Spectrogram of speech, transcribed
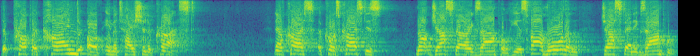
the proper kind of imitation of Christ. Now, of, Christ, of course, Christ is not just our example. He is far more than just an example.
